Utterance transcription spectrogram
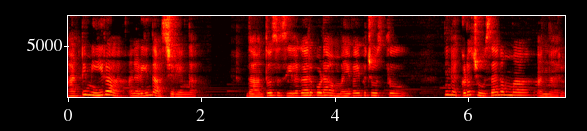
ఆంటీ మీరా? అని అడిగింది ఆశ్చర్యంగా. దాంతో సుశీల గారు కూడా అమ్మాయి వైపు చూస్తూ నేనెక్కడో చూశానమ్మా అన్నారు.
